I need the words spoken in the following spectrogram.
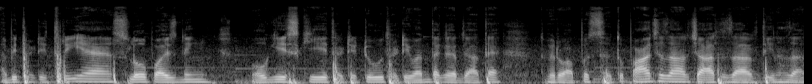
ابھی تھرٹی تھری ہے۔ سلو پوائزننگ ہوگی اس کی۔ تھرٹی ٹو تھرٹی ون تک اگر جاتا ہے، تو پھر واپس سے تو پانچ ہزار، چار ہزار، تین ہزار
